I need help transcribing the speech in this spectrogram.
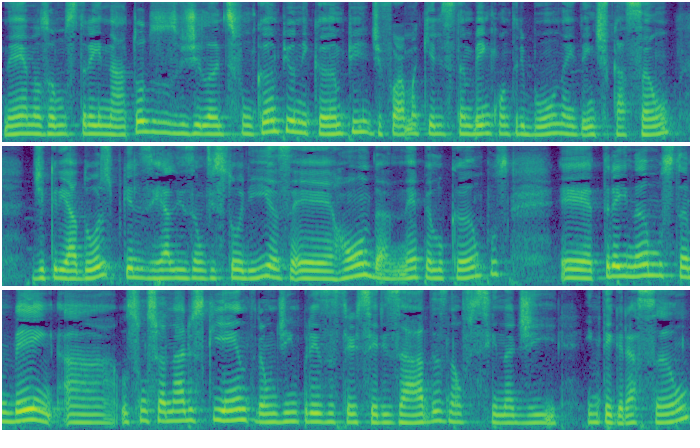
Né? Nós vamos treinar todos os vigilantes FUNCAMP e UNICAMP, de forma que eles também contribuam na identificação de criadores, porque eles realizam vistorias, é, ronda né, pelo campus. É, treinamos também a, os funcionários que entram de empresas terceirizadas na oficina de integração.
